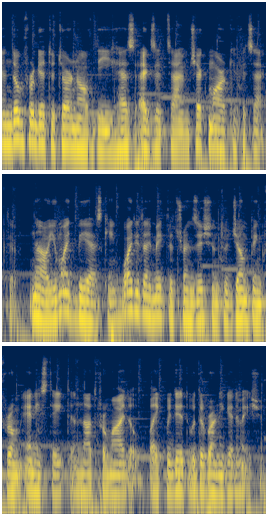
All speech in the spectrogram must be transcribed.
And don't forget to turn off the has exit time checkmark if it's active. Now you might be asking, why did I make the transition to jumping from any state and not from idle, like we did with the running animation?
